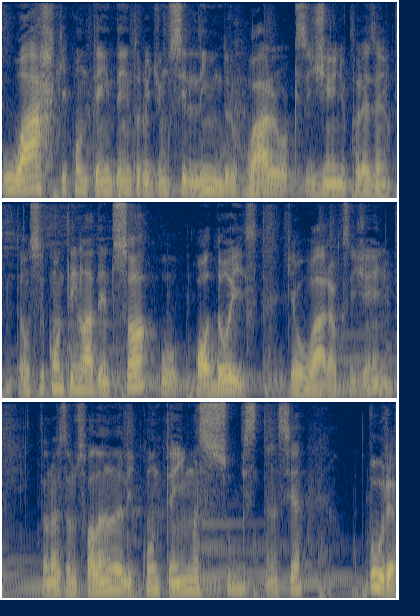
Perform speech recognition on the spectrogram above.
O ar que contém dentro de um cilindro, o ar oxigênio, por exemplo. Então, se contém lá dentro só o O2, que é o ar oxigênio, então nós estamos falando ali que contém uma substância pura.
